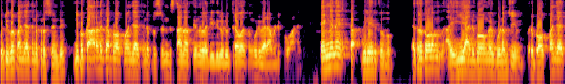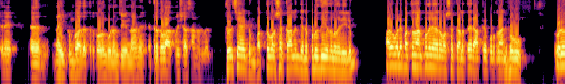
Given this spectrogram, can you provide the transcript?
കുറ്റിക്കോൾ പഞ്ചായത്തിന്റെ പ്രസിഡന്റ് ഇനിയിപ്പോ കാറടുക്ക ബ്ലോക്ക് പഞ്ചായത്തിന്റെ പ്രസിഡന്റ് സ്ഥാനാർത്ഥി എന്നുള്ള രീതിയിൽ ഒരു ഉത്തരവാദിത്വം കൂടി വരാൻ വേണ്ടി പോവാണ്. എങ്ങനെ വിലയിരുത്തുന്നു? എത്രത്തോളം ഈ അനുഭവങ്ങൾ ഗുണം ചെയ്യും? ഒരു ബ്ലോക്ക് പഞ്ചായത്തിനെ നയിക്കുമ്പോൾ അത് എത്രത്തോളം ഗുണം ചെയ്യുന്നതാണ് എത്രത്തോളം ആത്മവിശ്വാസമാണ് ഉള്ളത് തീർച്ചയായിട്ടും പത്ത് വർഷക്കാലം ജനപ്രതിനിധി എന്നുള്ള നിലയിലും അതുപോലെ പത്ത് നാൽപ്പതിലേറെ വർഷക്കാലത്തെ രാഷ്ട്രീയ പ്രവർത്തന അനുഭവവും ഒരു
